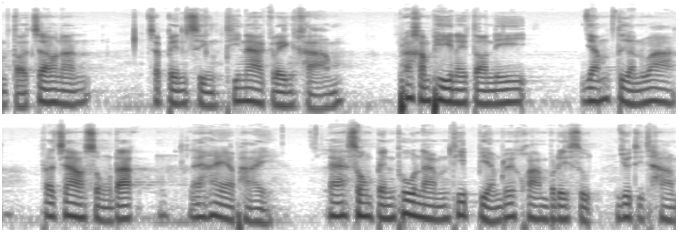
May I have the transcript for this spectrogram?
ำต่อเจ้านั้น จะเป็นสิ่งที่น่าเกรงขาม พระคัมภีร์ในตอนนี้ ย้ำเตือนว่าพระเจ้าทรงรักและให้อภัย และทรงเป็นผู้นำที่เปี่ยมด้วยความบริสุทธิ์ยุติธรรม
